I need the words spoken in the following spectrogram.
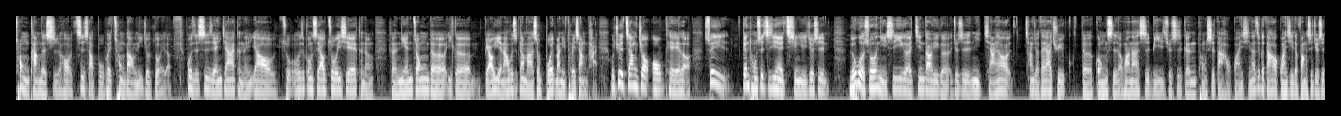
冲康的时候，至少不会冲到你就对了，或者是人家可能要做，或者公司要做一些可能可能年终的一个表演啊，或是干嘛的时候，不会把你推上台。我觉得这样就 OK 了。所以跟同事之间的情谊，就是如果说你是一个进到一个，就是你想要长久待下去。的公司的话，那势必就是跟同事打好关系。那这个打好关系的方式，就是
